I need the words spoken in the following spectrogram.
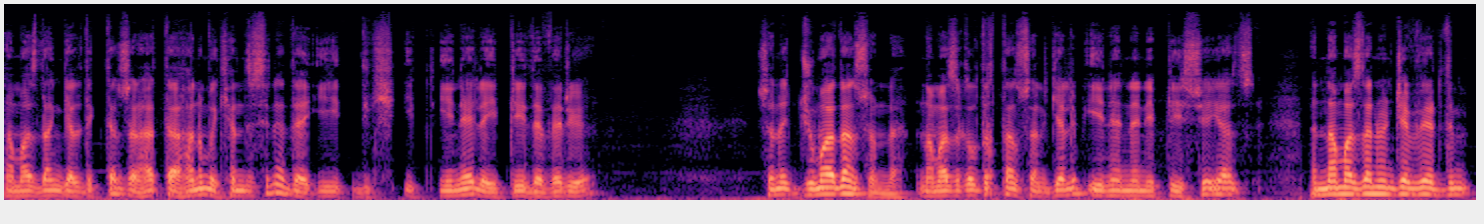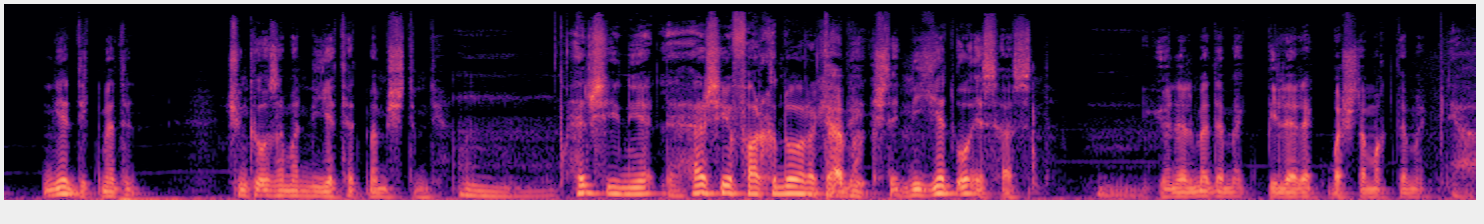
Namazdan geldikten sonra hatta hanımı kendisine de i- dik, ip, iğneyle ipliği de veriyor. Sonra cumadan sonra namazı kıldıktan sonra gelip iğneyle ipliği istiyor. Ya ben namazdan önce verdim. Niye dikmedin? Çünkü o zaman niyet etmemiştim diyor. Her şeyi niyetle, her şeyi farkında olarak Tabii yapmak. işte niyet o esasında. Yönelme demek, bilerek başlamak demek. Ya.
